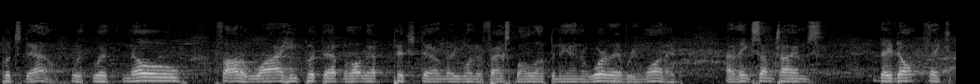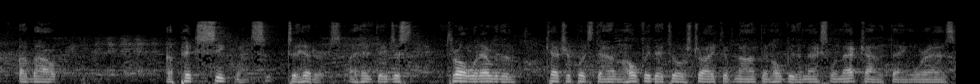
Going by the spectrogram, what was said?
puts down with with no thought of why he put that ball that pitch down. That he wanted a fastball up and in or whatever he wanted. I think sometimes they don't think about a pitch sequence to hitters. I think they just throw whatever the catcher puts down, and hopefully they throw a strike. If not, then hopefully the next one, that kind of thing. Whereas,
